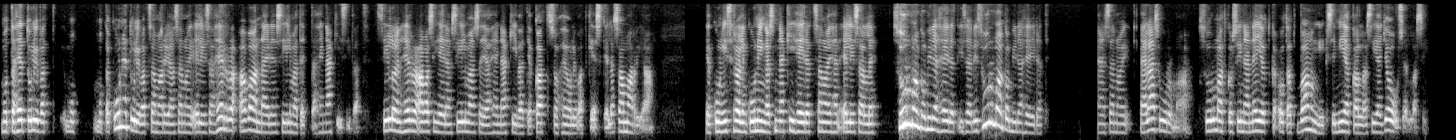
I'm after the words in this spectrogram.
Mutta, he tulivat, mutta kun he tulivat Samariaan, sanoi Elisa, Herra, avaa näiden silmät, että he näkisivät. Silloin Herra avasi heidän silmänsä ja he näkivät, ja katso, he olivat keskellä Samariaa. Ja kun Israelin kuningas näki heidät, sanoi hän Elisalle, surmaanko minä heidät, isäni, surmaanko minä heidät? Hän sanoi, älä surmaa. Surmaatko sinä ne, jotka otat vangiksi miekallasi ja jousellasi?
